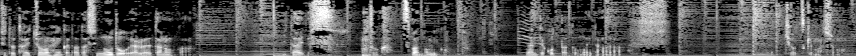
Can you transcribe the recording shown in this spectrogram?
ちょっと体調の変化で私、喉をやられたのか、痛いです。喉が唾飲み込むと。なんてこったと思いながら、気をつけましょう。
